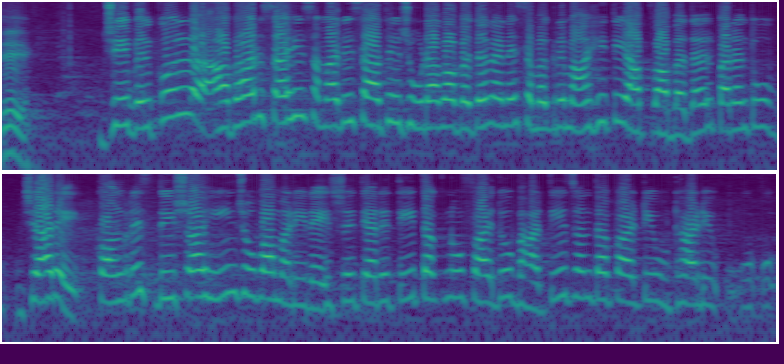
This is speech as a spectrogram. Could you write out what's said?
જી. જી, બિલકુલ. આભાર સાહિસ અમારી સાથે જોડાવા બદલ અને સમગ્ર માહિતી આપવા બદલ. પરંતુ જ્યારે કોંગ્રેસ દિશાહીન જોવા મળી રહી છે, ત્યારે તે તકનો ફાયદો ભારતીય જનતા પાર્ટી ઉઠાડ્યો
